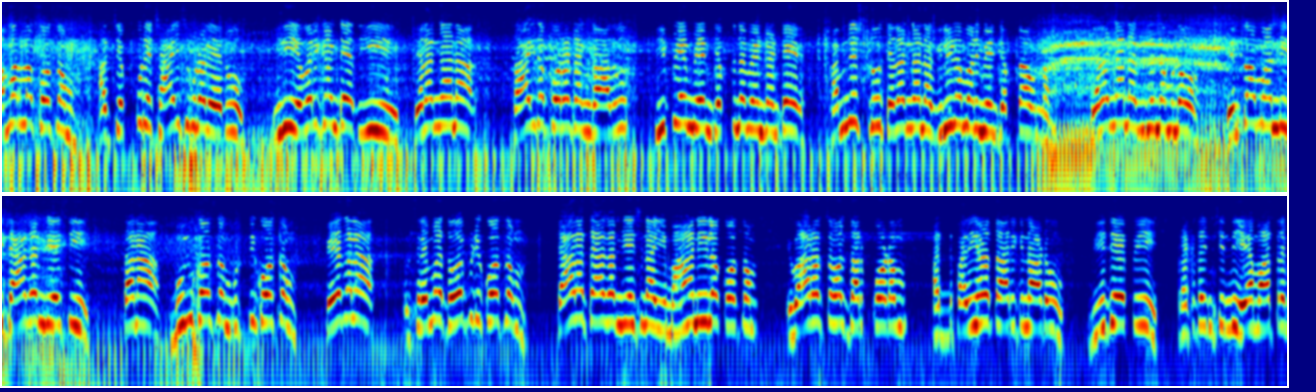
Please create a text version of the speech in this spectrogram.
అమరుల కోసం అది చెప్పుకునే ఛాయిస్ కూడా లేదు. ఇది ఎవరికంటే ఈ తెలంగాణ సాయుధ పోరాటం కాదు. సిపిఎం మేము చెప్తున్నాం ఏంటంటే కమ్యూనిస్టులు తెలంగాణ విలీనం అని మేము చెప్తా ఉన్నాం. తెలంగాణ విలీనంలో ఎంతోమంది త్యాగం చేసి తన భూమి కోసం వృత్తి కోసం పేదల శ్రమ దోపిడీ కోసం చాలా త్యాగం చేసిన ఈ మహనీయుల కోసం ఈ వారోత్సవాలు జరుపుకోవడం పద్ పదిహేడో తారీఖు నాడు బీజేపీ ప్రకటించింది. ఏ మాత్రం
